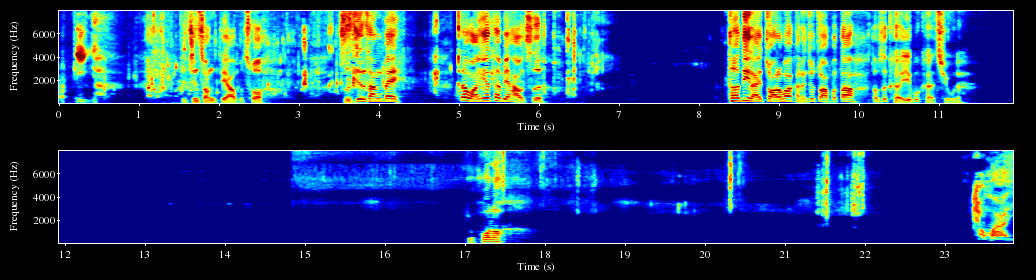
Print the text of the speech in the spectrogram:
哎呀，一箭双雕不错，紫金扇贝，这玩意特别好吃，特地来抓的话可能就抓不到，都是可遇不可求的。有货喽！条马鱼，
